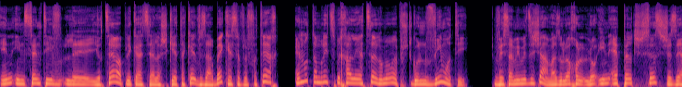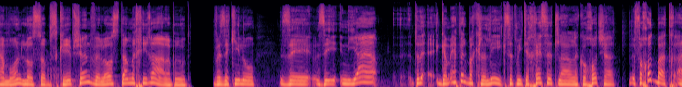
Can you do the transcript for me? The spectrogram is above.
אין incentive ליוצר האפליקציה להשקיע את הכסף, וזה הרבה כסף לפתח, אין לו תמריץ בכלל לייצר, הוא אומר, פשוט גונבים אותי. ושמים את זה שם, ואז הוא לא יכול, לא in-app purchases, שזה המון, לא subscription ולא סתם מכירה על הבריאות. וזה כאילו, זה, זה נהיה, אתה יודע, גם אפל בכללי קצת מתייחסת ללקוחות, שלפחות בהתחלה,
